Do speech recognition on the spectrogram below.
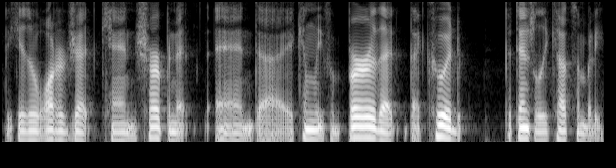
because a water jet can sharpen it and uh, it can leave a burr that, that could potentially cut somebody.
